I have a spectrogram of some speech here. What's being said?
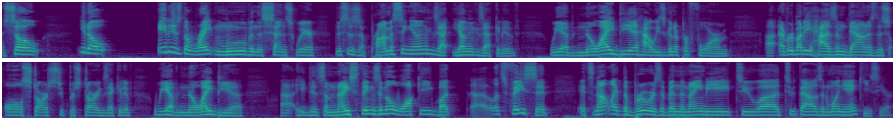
So, you know, it is the right move in the sense where this is a promising young young executive. We have no idea how he's going to perform. Uh, everybody has him down as this all star superstar executive. We have no idea. Uh, he did some nice things in Milwaukee, but uh, let's face it, it's not like the Brewers have been the 98 to uh, 2001 Yankees here.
